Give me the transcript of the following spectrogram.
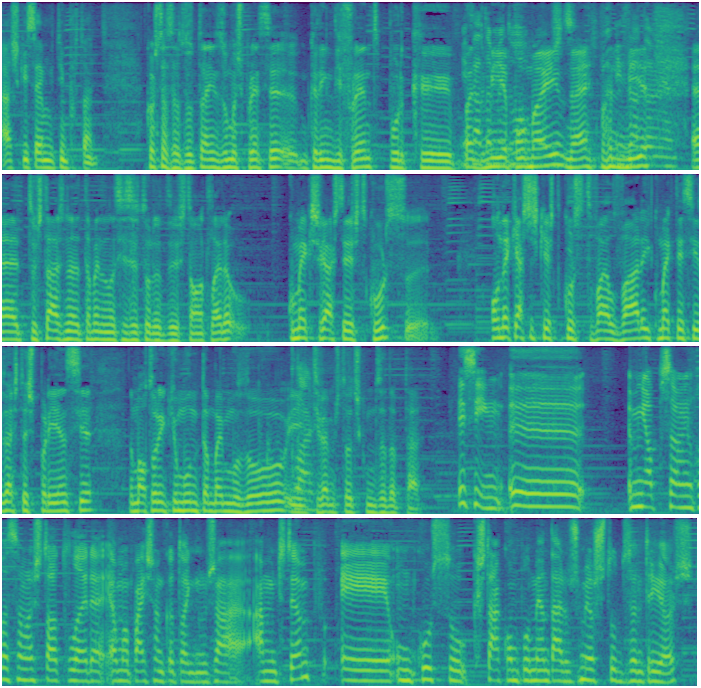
Acho que isso é muito importante. Constança, tu tens uma experiência um bocadinho diferente porque pandemia Exatamente, pelo o meio, não é? Pandemia. Eh, tu estás na- também na licenciatura de Gestão Hoteleira. Como é que chegaste a este curso? Onde é que achas que este curso te vai levar e como é que tem sido esta experiência numa altura em que o mundo também mudou e Claro. tivemos todos que nos adaptar? Assim, eh, a minha opção em relação à gestão hoteleira é uma paixão que eu tenho já há muito tempo. É um curso que está a complementar os meus estudos anteriores.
